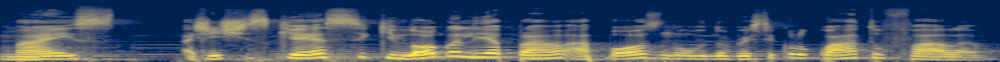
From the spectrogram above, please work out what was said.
Mas a gente esquece que logo ali após, no, no versículo 4, fala:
